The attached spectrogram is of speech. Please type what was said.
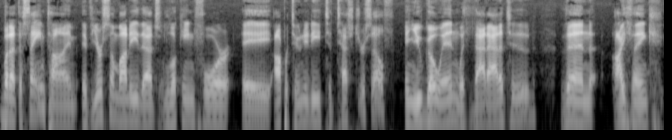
But at the same time, if you're somebody that's looking for a opportunity to test yourself and you go in with that attitude, then I think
